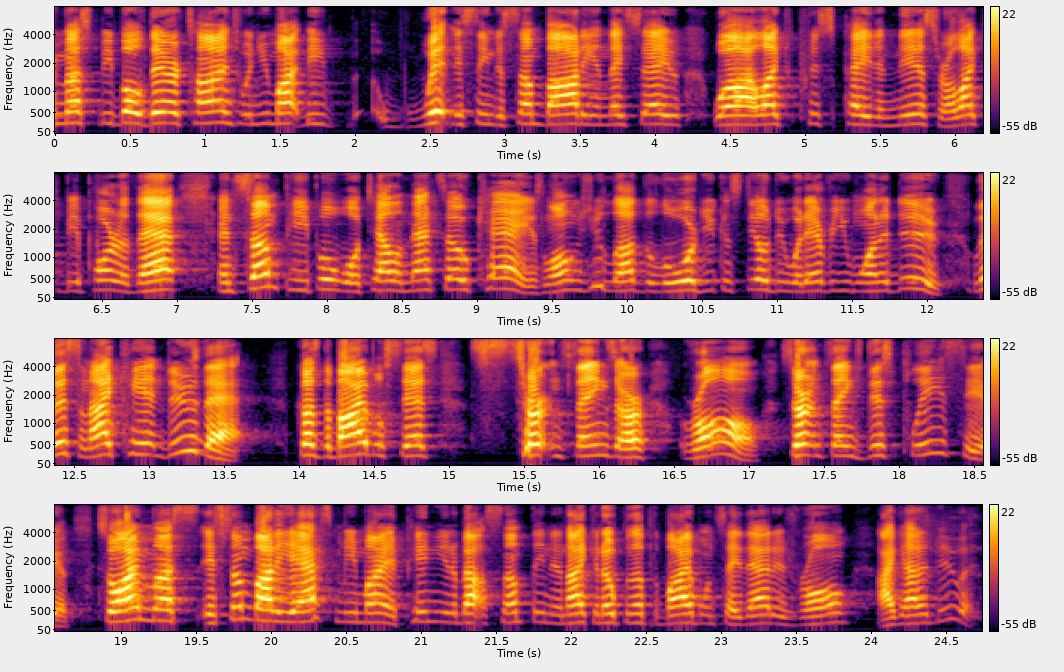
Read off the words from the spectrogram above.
must be bold. There are times when you might be witnessing to somebody and they say, Well, I like to participate in this or I like to be a part of that. And some people will tell them that's okay. As long as you love the Lord, you can still do whatever you want to do. Listen, I can't do that. Because the Bible says certain things are wrong, certain things displease Him. So I must, if somebody asks me my opinion about something and I can open up the Bible and say that is wrong, I got to do it.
